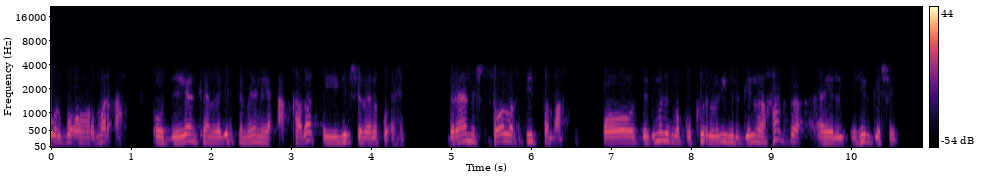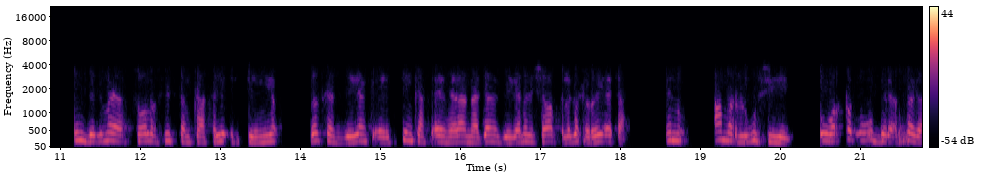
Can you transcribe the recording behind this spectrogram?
walba oo horumar ah oo deegaankan laga sameynayo caqabad ayay hirshabeelle ku ahayd. Barnaamij solar system ah oo degmada boqokor laga hirgelinayo hadda hirgashay in degmada solar systemkaas la istiimiyo dadkaas deegaanka ee istiinkaas ay helaan maadaama deegaanadii shabaabka laga xoreeyey ay tahay in amar lagu siiyey warqad uu u diray isaga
